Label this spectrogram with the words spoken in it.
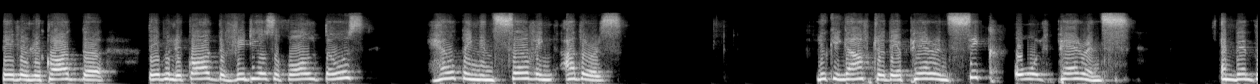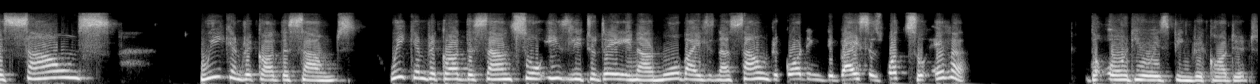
They will record the, they will record the videos of all those helping and serving others looking after their parents, sick old parents. And then the sounds, we can record the sounds. We can record the sounds so easily today in our mobiles, in our sound recording devices whatsoever. The audio is being recorded.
